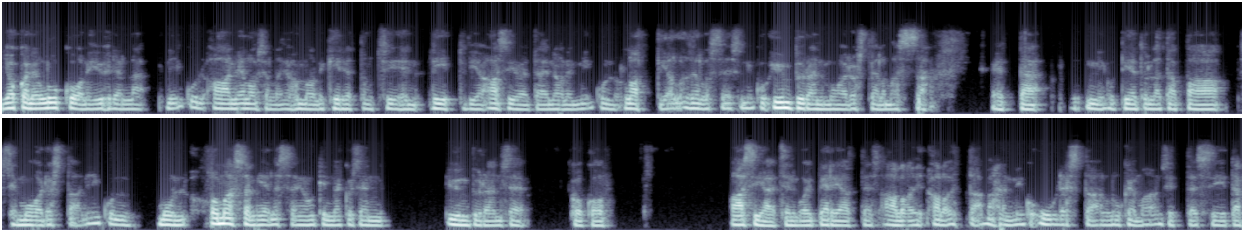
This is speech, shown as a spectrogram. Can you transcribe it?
jokainen luku oli yhdellä niin kuin A4, johon mä olin kirjoittanut siihen liittyviä asioita, ja ne oli niin kuin lattialla sellaisessa niin kuin ympyrän muodostelmassa, että niin kuin tietyllä tapaa se muodostaa niin kuin mun omassa mielessä jonkinnäköisen ympyrän se koko asia, että sen voi periaatteessa alo- aloittaa vähän niin kuin uudestaan lukemaan sitten siitä,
